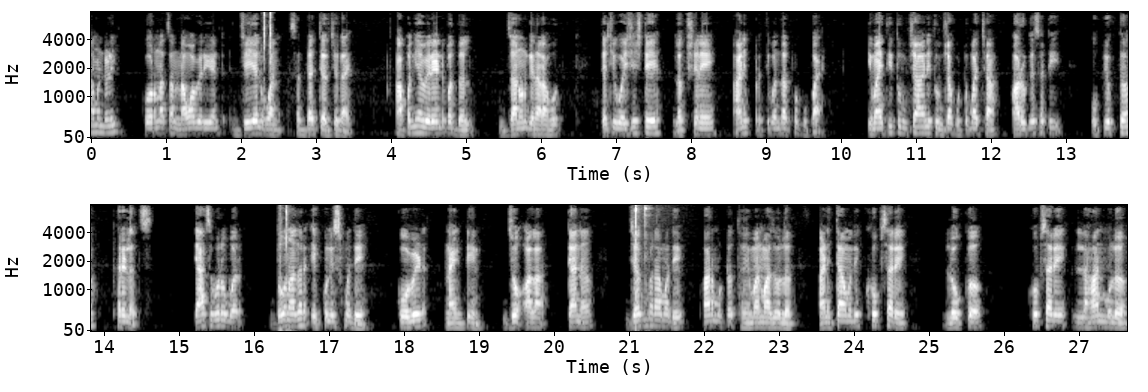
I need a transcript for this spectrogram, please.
नमस्कार मंडळी. कोरोनाचा नवा व्हेरियंट जे एन वन सध्या चर्चेत आहे. आपण या व्हेरियंटबद्दल जाणून घेणार आहोत. त्याची वैशिष्ट्ये लक्षणे आणि प्रतिबंधात्मक उपाय. ही माहिती तुमच्या आणि तुमच्या कुटुंबाच्या आरोग्यासाठी उपयुक्त ठरेलच. त्याचबरोबर दोन हजार एकोणीसमध्ये कोविड नाईन्टीन जो आला त्यानं जगभरामध्ये फार मोठं थैमान माजवलं आणि त्यामध्ये खूप सारे लोक खूप सारे लहान मुलं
